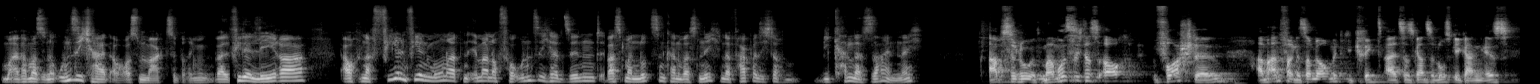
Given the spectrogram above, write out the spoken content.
um einfach mal so eine Unsicherheit auch aus dem Markt zu bringen. Weil viele Lehrer auch nach vielen, vielen Monaten immer noch verunsichert sind, was man nutzen kann, was nicht. Und da fragt man sich doch, wie kann das sein, nicht? Absolut. Man muss sich das auch vorstellen. Am Anfang, das haben wir auch mitgekriegt, als das Ganze losgegangen ist,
